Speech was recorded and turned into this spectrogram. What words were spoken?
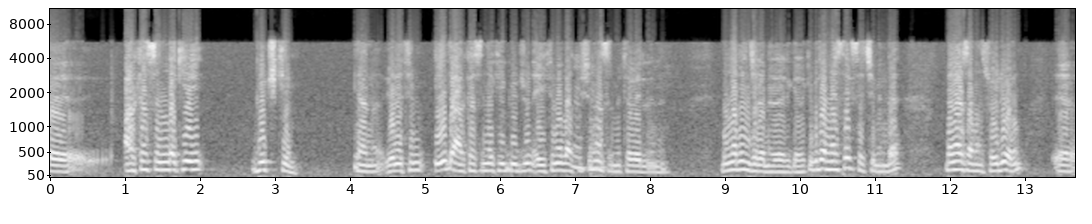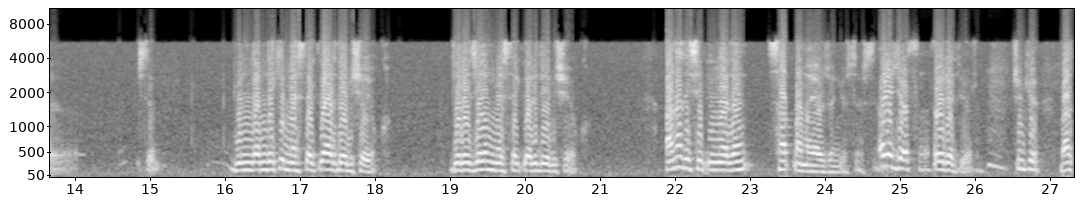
Ee, arkasındaki güç kim? Yani yönetim iyi de arkasındaki gücün eğitime bakışı Hı hı. nasıl mütevellinin? Bunları incelemeleri gerekiyor. Bir de meslek seçiminde ben her zaman söylüyorum e, işte gündemdeki meslekler diye bir şey yok. Geleceğin meslekleri diye bir şey yok. Ana disiplinlerden sapmamaya özen göstersin. Öyle diyorsunuz. Öyle diyorum. Çünkü bak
